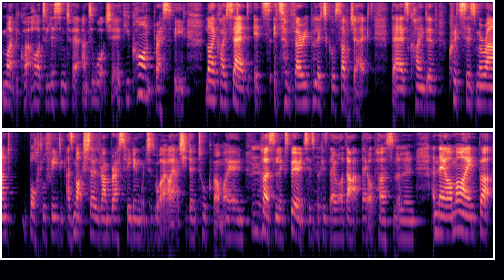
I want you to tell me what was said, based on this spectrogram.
might be quite hard to listen to it and to watch it. If you can't breastfeed like i said it's it's a very political subject. There's kind of criticism around bottle feeding as much so as around breastfeeding which is why i actually don't talk about my own mm. personal experiences mm. because they are that they are personal and and they are mine. But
